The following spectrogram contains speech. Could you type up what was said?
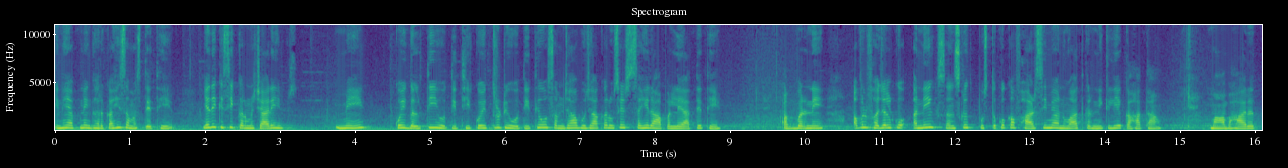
इन्हें अपने घर का ही समझते थे। यदि किसी कर्मचारी में कोई गलती होती थी, कोई त्रुटि होती थी, वो समझा बुझाकर उसे सही राह पर ले आते थे। अकबर ने अबुल फजल को अनेक संस्कृत पुस्तकों का फारसी में अनुवाद करने के लिए कहा था। महाभारत,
